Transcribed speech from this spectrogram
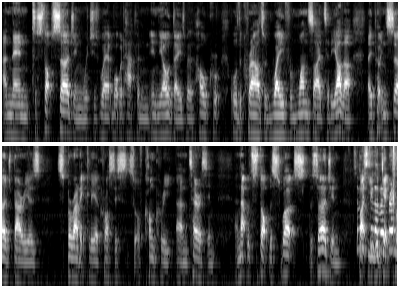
and then to stop surging, which is where what would happen in the old days, where the whole cr- all the crowds would wave from one side to the other. They put in surge barriers sporadically across this sort of concrete um, terracing, and that would stop the swirts, the surging. So But we still you have would at get cr-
